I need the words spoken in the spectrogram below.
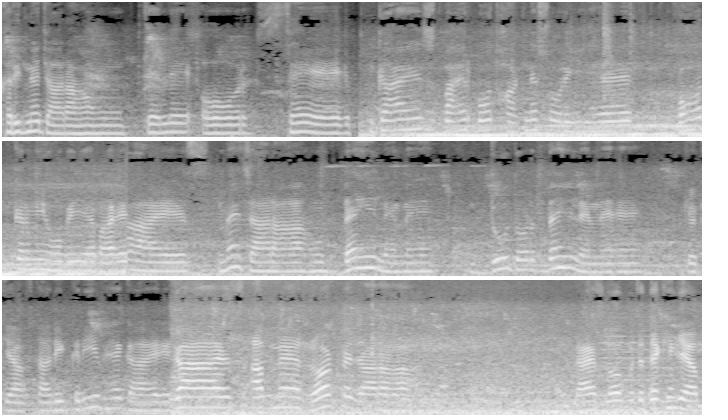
ख़रीदने जा रहा हूँ केले और सेब। गाइस बाहर बहुत हॉटनेस हो रही है। बहुत गर्मी हो गई है बाहर। गाइस मैं जा रहा हूँ दही लेने। दूध और दही लेने, क्योंकि अफ्तारी करीब है गाइस गाइस अब मैं रोड पे जा रहा हूँ। गाइस लोग मुझे देखेंगे अब।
